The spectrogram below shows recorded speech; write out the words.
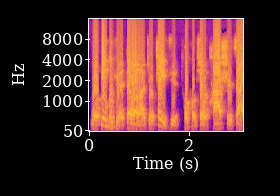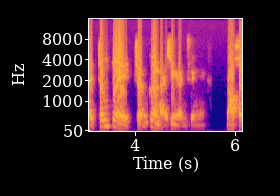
我并不觉得就这一句脱口秀，它是在针对整个男性人群。然后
